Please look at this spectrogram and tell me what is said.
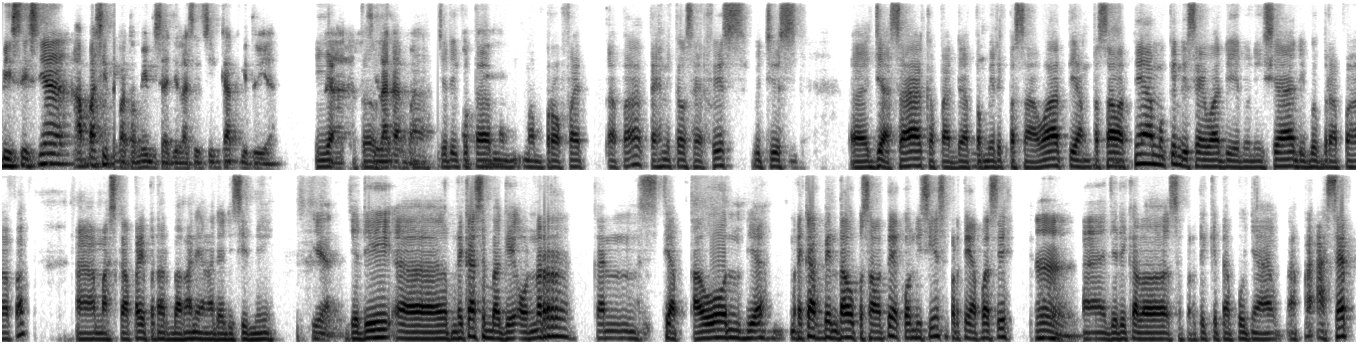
bisnisnya apa sih Pak Tommy bisa jelasin singkat gitu ya. iya Nah, betul silakan, Pak. Nah, jadi kita mem- memprovide apa technical service which is uh, jasa kepada pemilik pesawat yang pesawatnya mungkin disewa di Indonesia di beberapa apa uh, maskapai penerbangan yang ada di sini Ya. Jadi eh, mereka sebagai owner kan setiap tahun ya mereka pengen tahu pesawatnya kondisinya seperti apa sih. Eh, Nah, jadi kalau seperti kita punya apa aset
